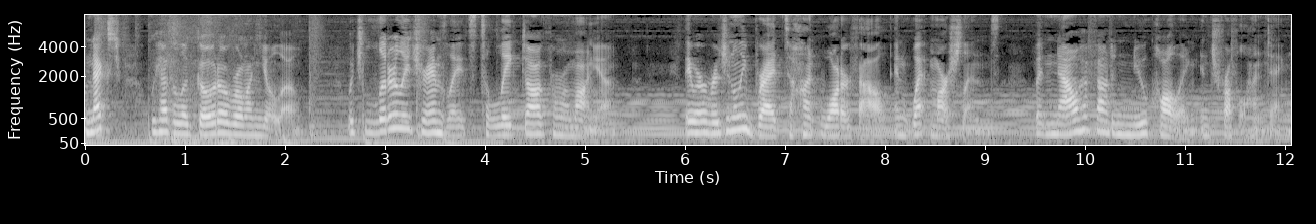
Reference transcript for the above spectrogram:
Next, we have the Lagotto Romagnolo, which literally translates to lake dog from Romagna. They were originally bred to hunt waterfowl in wet marshlands, but now have found a new calling in truffle hunting.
